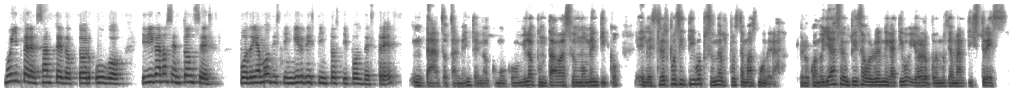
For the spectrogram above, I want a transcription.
Muy interesante, doctor Hugo. Y díganos entonces, ¿podríamos distinguir distintos tipos de estrés? Da, totalmente, ¿no? Como, como yo lo apuntaba hace un momentico, el estrés positivo pues, es una respuesta más moderada, pero cuando ya se empieza a volver negativo, y ahora lo podemos llamar distrés,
